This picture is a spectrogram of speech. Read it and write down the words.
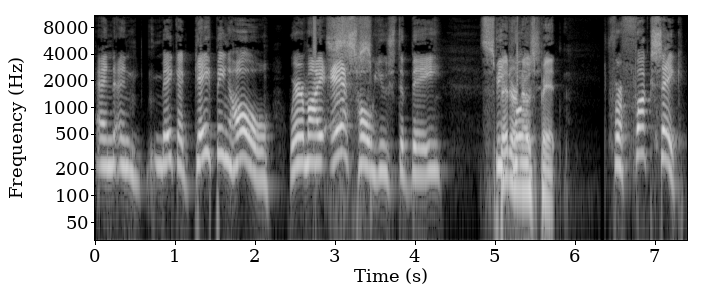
and and make a gaping hole where my asshole used to be spit or no spit. for fuck's sake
